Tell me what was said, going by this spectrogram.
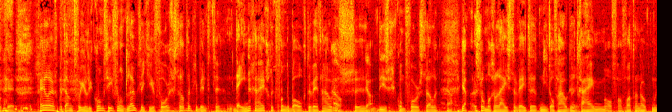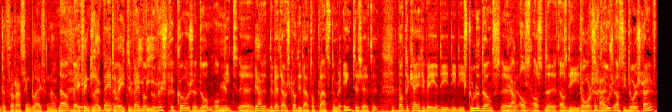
Oké. Heel erg bedankt voor jullie komst. Ik vond het leuk dat je je voorgesteld hebt. Je bent het, eh, de enige eigenlijk van de beoogde wethouders eh, die zich komt voorstellen. Ja. sommige lijsten weten het niet of houden het geheim of, of wat dan ook. Moet een verrassing blijven. Nou, Nou, ik vind het leuk om te hebben- weten wie hebben wie ook bewust gekozen, Don, om niet eh, de, de wethouderskandidaat op plaats nummer 1 te zetten. Want dan krijg je weer die, die, die stoelendans eh, als, als, de, als, die Doorschuift. gekozen- als die doorschuift.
